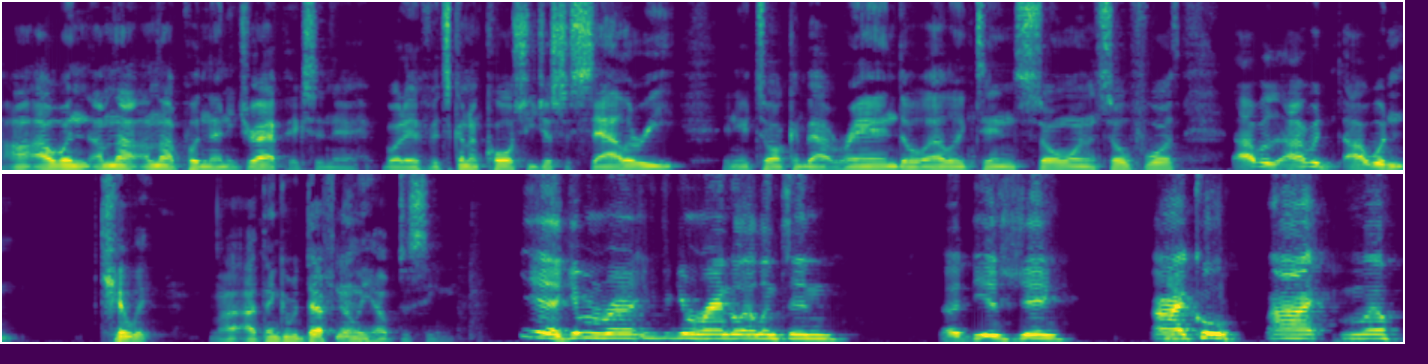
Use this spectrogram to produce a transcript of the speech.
I, I, wouldn't. I'm not. I'm not putting any draft picks in there. But if it's gonna cost you just a salary, and you're talking about Randle Ellington, so on and so forth, I would. I would. I wouldn't kill it. I, I think it would definitely help the scene. Yeah, give him. If you give him Randle, Ellington, uh, DSJ. All right, yeah. cool. All right, well,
